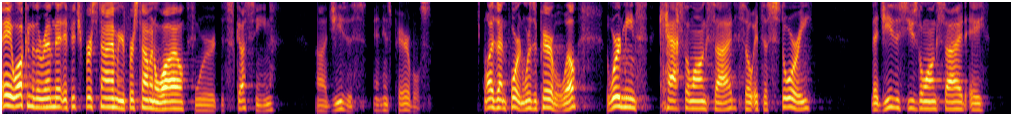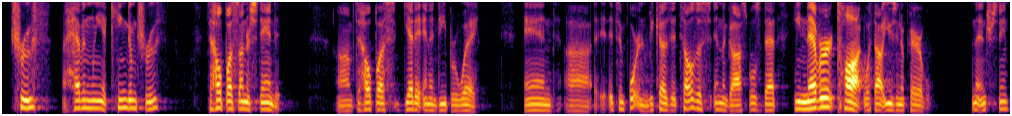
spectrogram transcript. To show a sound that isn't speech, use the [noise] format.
Hey, welcome to the Remnant. If it's your first time or your first time in a while, we're discussing uh, Jesus and his parables. Why is that important? What is a parable? Well, the word means cast alongside. So it's a story that Jesus used alongside a truth, a heavenly, a kingdom truth, to help us understand it, um, to help us get it in a deeper way. And uh, it's important because it tells us in the Gospels that he never taught without using a parable. Isn't that interesting?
